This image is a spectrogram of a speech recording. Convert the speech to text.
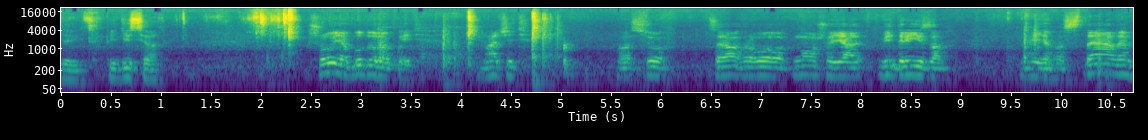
дивіться, 50. Що я буду робити? Значить, ось це агроволокно, що я відрізав. Ми його стелимо.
